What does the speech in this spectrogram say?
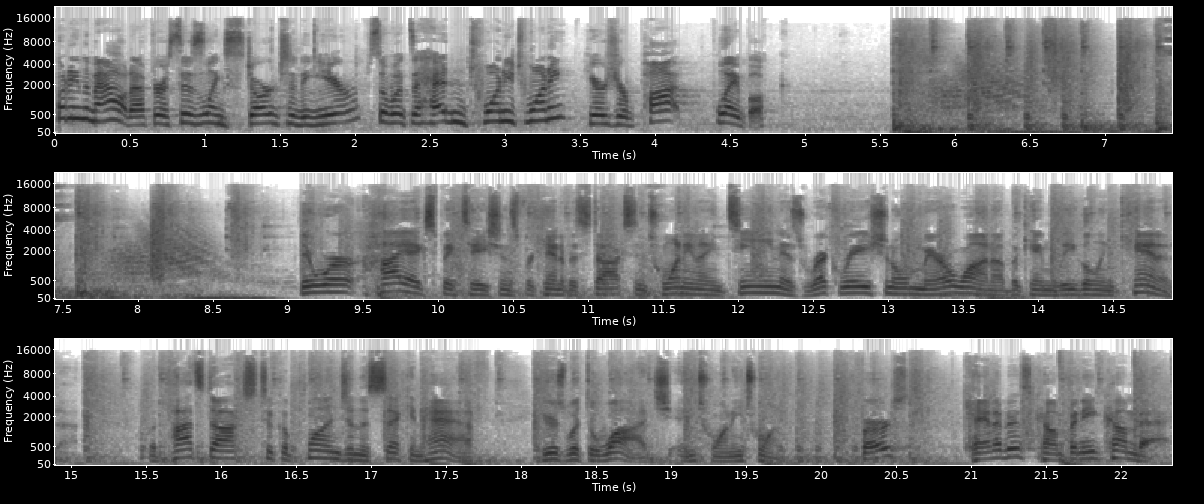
putting them out after a sizzling start to the year. So what's ahead in 2020? Here's your pot playbook. There were high expectations for cannabis stocks in 2019 as recreational marijuana became legal in Canada. But pot stocks took a plunge in the second half. Here's what to watch in 2020. First, cannabis company comeback.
